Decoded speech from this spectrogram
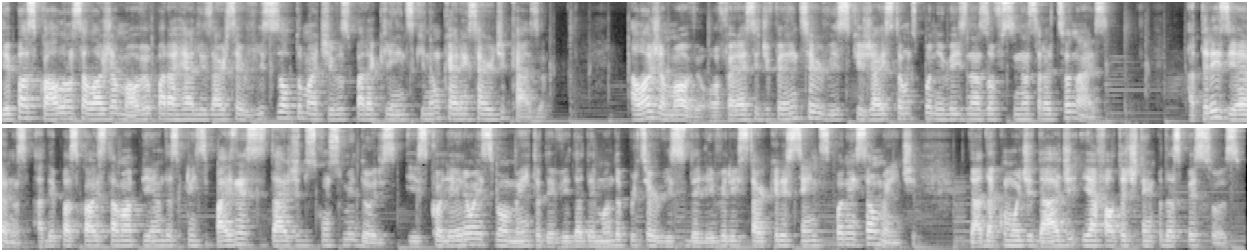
De Pascoal lança loja móvel para realizar serviços automativos para clientes que não querem sair de casa. A loja móvel oferece diferentes serviços que já estão disponíveis nas oficinas tradicionais. Há 13 anos, a De Pascoal está mapeando as principais necessidades dos consumidores e escolheram esse momento devido à demanda por serviço delivery estar crescendo exponencialmente, dada a comodidade e a falta de tempo das pessoas.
